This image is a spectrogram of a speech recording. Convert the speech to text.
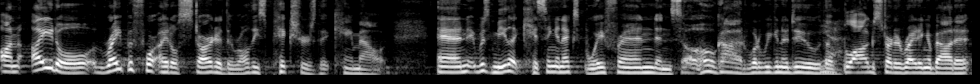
on Idol, right before Idol started, there were all these pictures that came out. And it was me like kissing an ex boyfriend. And so, oh God, what are we going to do? The blog started writing about it.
